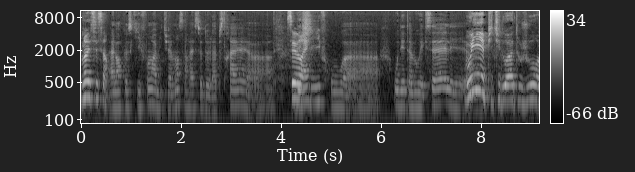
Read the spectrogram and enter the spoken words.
Ouais, c'est ça. Alors que ce qu'ils font habituellement, ça reste de l'abstrait, euh, des vrai. chiffres ou, euh, ou des tableaux Excel. Et, euh, Oui, et puis tu dois toujours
